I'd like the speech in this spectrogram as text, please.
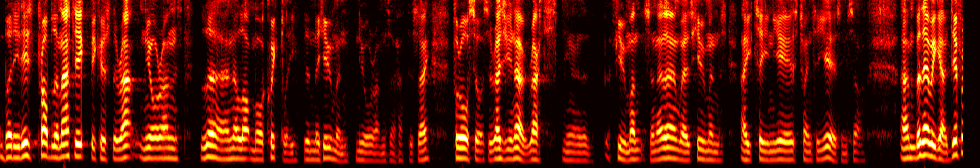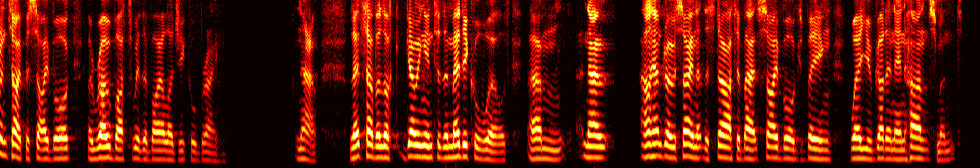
But it is problematic because the rat neurons learn a lot more quickly than the human neurons, I have to say, for all sorts of, as you know, rats, you know, a few months and they learn, whereas humans, 18 years, 20 years, and so on. Um, but there we go, different type of cyborg, a robot with a biological brain. Now, let's have a look going into the medical world. Um, now, Alejandro was saying at the start about cyborgs being where you've got an enhancement.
